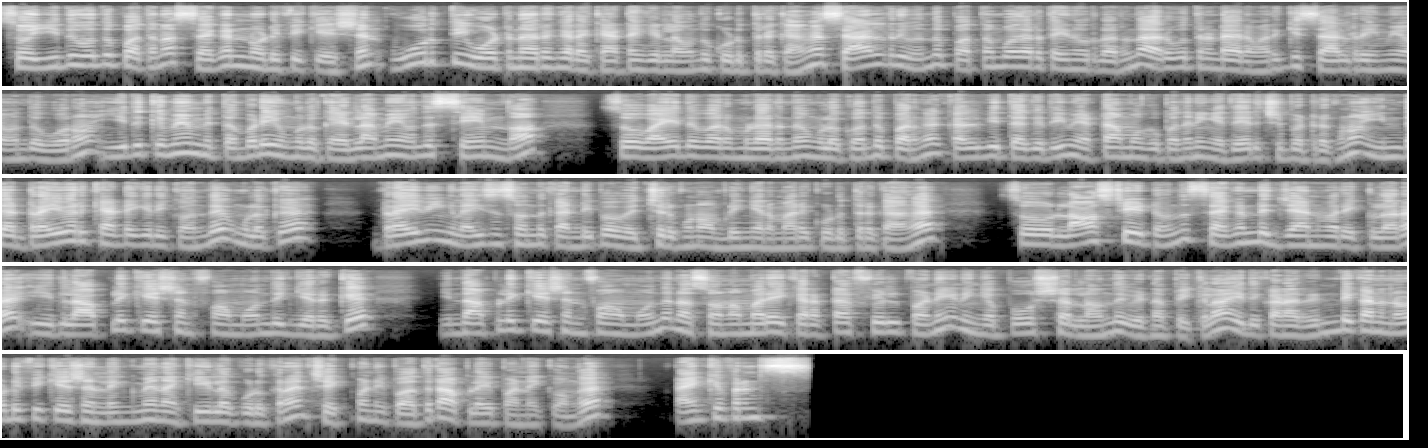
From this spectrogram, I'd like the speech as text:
ஸோ இது வந்து பார்த்தோன்னா செகண்ட் நோட்டிஃபிகேஷன் ஊர்த்தி ஓட்டுநருங்கிற கேட்டகரியில் வந்து கொடுத்துருக்காங்க. சேலரி வந்து பத்தொம்பதாயிரத்து ஐநூறுலேருந்து அறுபத்தி ரெண்டாயிரம் வரைக்கும் சேலரியுமே வந்து வரும். இதுக்குமே மித்தபடி உங்களுக்கு எல்லாமே வந்து சேம் தான். ஸோ வயது வரம்புலேருந்து உங்களுக்கு வந்து பாருங்கள் கல்வி தகுதியும் எட்டாம் வகுப்பு வந்து நீங்கள் தேர்ச்சி பெற்றுக்கணும் இந்த டிரைவர் கேட்டகரிக்கு வந்து உங்களுக்கு டிரைவிங் லைசன்ஸ் வந்து கண்டிப்பாக வச்சுருக்கணும் அப்படிங்கிற மாதிரி கொடுத்துருக்காங்க. ஸோ லாஸ்ட் டேட் வந்து செகண்ட் ஜான்வரிக்குள்ளார இதில் அப்ளிகேஷன் ஃபார்ம் வந்து இங்கே இருக்குது இந்த அப்ளிகேஷன் ஃபார்ம் வந்து நான் சொன்ன மாதிரி கரெக்டாக ஃபில் பண்ணி நீங்கள் போஸ்டரில் வந்து விண்ணப்பிக்கலாம். இதுக்கான ரெண்டுக்கான நோட்டிஃபிகேஷன் லிங்க்குமே நான் கீழே கொடுக்குறேன். செக் பண்ணி பார்த்துட்டு அப்ளை பண்ணிக்கோங்க. Thank you friends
